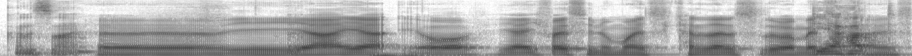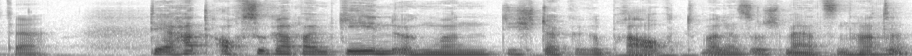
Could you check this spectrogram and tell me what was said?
Kann es sein? Äh, ja, ja, oh, ja, ich weiß, wie du meinst. Kann sein, dass es sogar Metzger hat, heißt, ja. Der hat auch sogar beim Gehen irgendwann die Stöcke gebraucht, weil er so Schmerzen hatte. Mhm.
